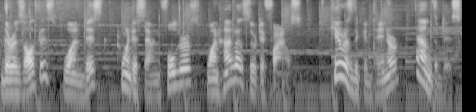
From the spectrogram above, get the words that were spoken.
The result is one disk, 27 folders, 130 files. Here is the container and the disk.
